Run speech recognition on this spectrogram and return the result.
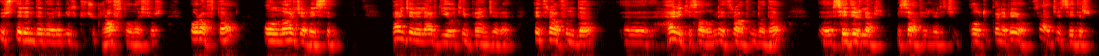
Üstlerinde böyle bir küçük raf dolaşır. O rafta onlarca resim. Pencereler giyotin pencere. Etrafında e, her iki salonun etrafında da e, sedirler misafirler için. Koltuk kanepe yok. Sadece sedir.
